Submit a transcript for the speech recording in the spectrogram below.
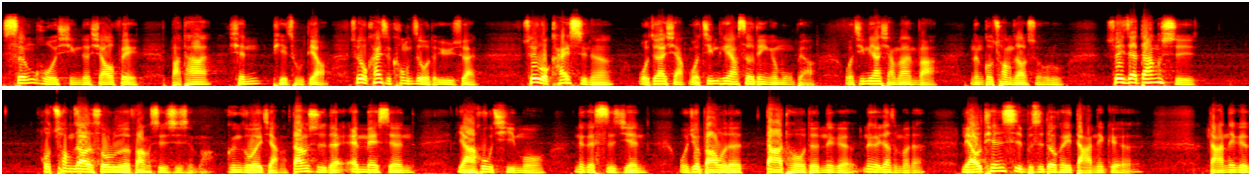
生活型的消费，把它先撇除掉，所以我开始控制我的预算，所以我开始呢，我就在想，我今天要设定一个目标，我今天要想办法能够创造收入，所以在当时，我创造的收入的方式是什么？我跟各位讲，当时的 MSN、雅虎奇摩。那个时间，我就把我的大头的那个那个叫什么的聊天室，不是都可以打那个打那个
